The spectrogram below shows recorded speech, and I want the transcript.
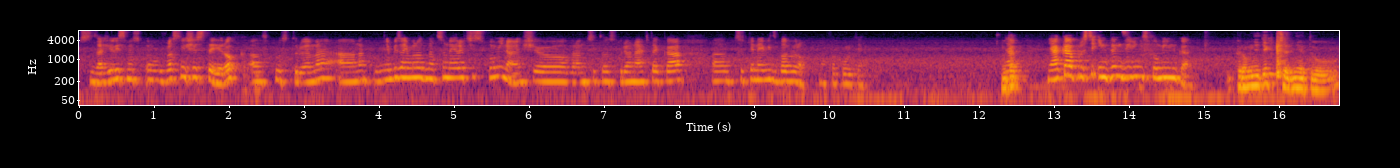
zažili jsme už vlastně šestý rok a spolu studujeme a na, mě by zajímalo, na co nejradši vzpomínáš uh, v rámci toho studia na FTK, uh, co tě nejvíc bavilo na fakultě. No tak... Nějaká prostě intenzivní vzpomínka kromě těch předmětů,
